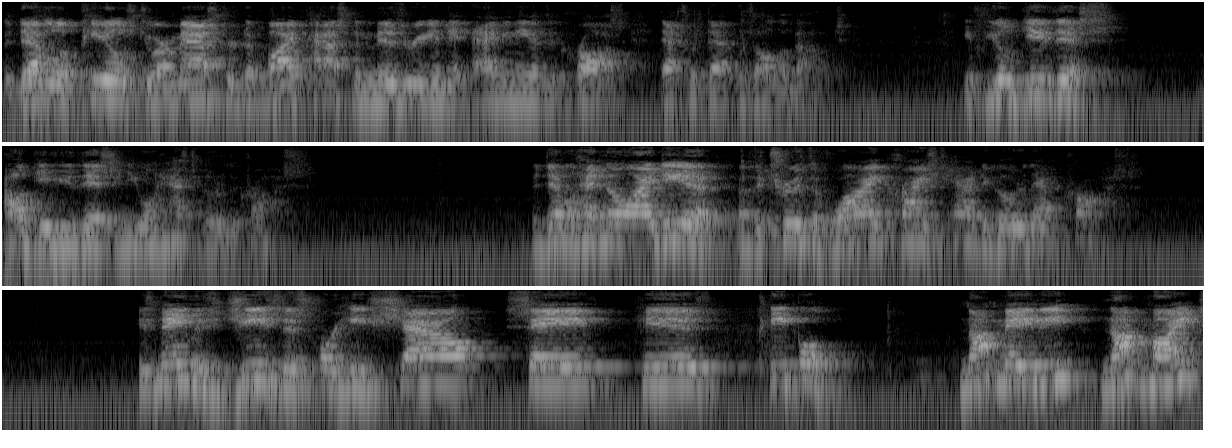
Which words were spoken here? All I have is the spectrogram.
the devil appeals to our master to bypass the misery and the agony of the cross. That's what that was all about. If you'll do this, I'll give you this, and you won't have to go to the cross. The devil had no idea of the truth of why Christ had to go to that cross. His name is Jesus, for he shall save his people. Not maybe, not might,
